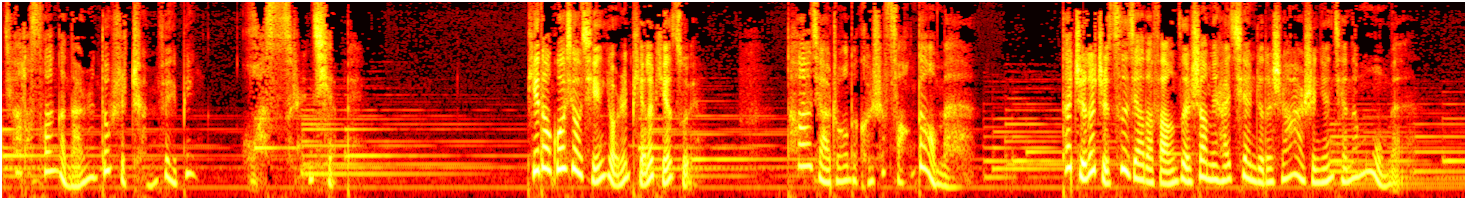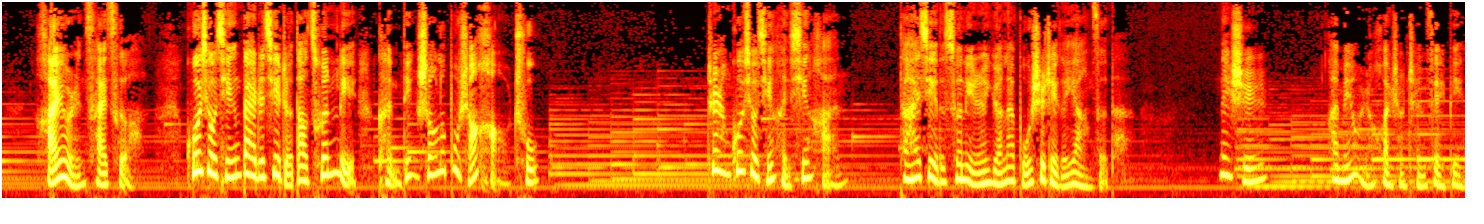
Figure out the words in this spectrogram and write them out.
嫁了三个男人都是尘肺病，花死人钱呗。提到郭秀琴，有人撇了撇嘴，他家装的可是防盗门。他指了指自家的房子，上面还嵌着的是二十年前的木门。还有人猜测，郭秀琴带着记者到村里，肯定收了不少好处。这让郭秀琴很心寒。他还记得村里人原来不是这个样子的，那时还没有人患上尘肺病。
